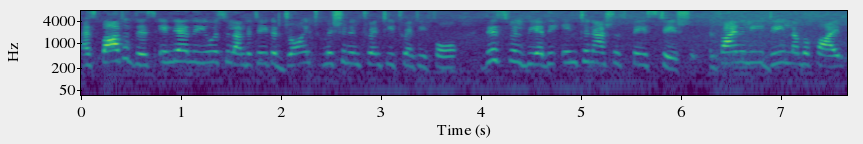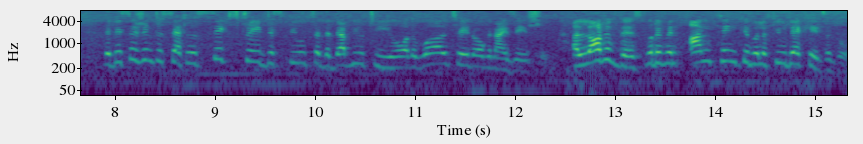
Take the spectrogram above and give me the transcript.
As part of this, India and the US will undertake a joint mission in 2024. This will be at the International Space Station. And finally, deal number five, the decision to settle six trade disputes at the WTO or the World Trade Organization. A lot of this would have been unthinkable a few decades ago,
